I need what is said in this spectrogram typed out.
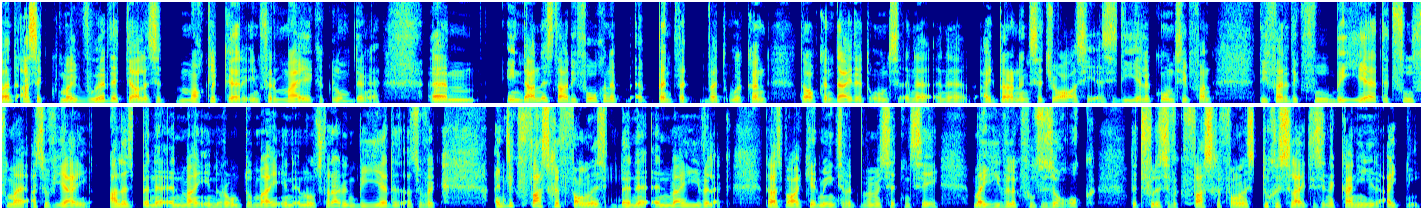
Want as ek my woorde tel, is dit makliker en vermy ek 'n klomp dinge. Ehm um, en dan is daar die volgende eh, punt wat wat ook kan daarop kan dui dat ons in 'n in 'n uitbrandingssituasie is, is die hele konsep van die feit dat ek voel beheer. Dit voel vir my asof jy alles binne in my en rondom my en in ons verhouding beheer. Dit is asof ek eintlik vasgevang is binne in my huwelik. Daar's baie keer mense wat by my sit en sê my huwelik voel soos 'n hok. Dit voel asof ek vasgevang is, toegesluit is en ek kan nie hier uit nie.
